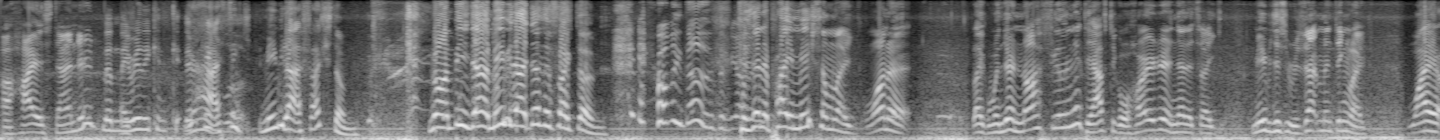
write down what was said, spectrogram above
a higher standard. Then they really can. They're Yeah, I think maybe that affects them. no, I'm being that. Maybe that does affect them. it probably does. Because then it probably makes them like wanna, like when they're not feeling it, they have to go harder, and then it's like maybe this resentment thing. Like, why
